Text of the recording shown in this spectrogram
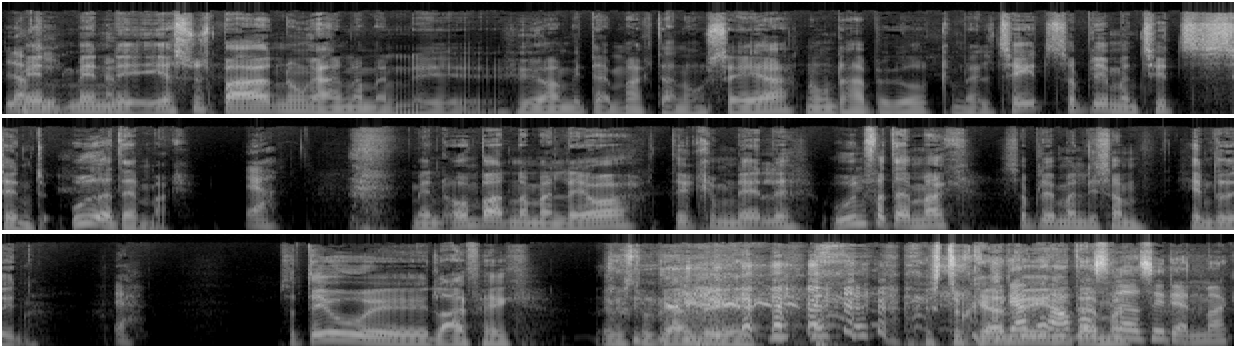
Lucky. Men, men øh, jeg synes bare, at nogle gange, når man øh, hører om i Danmark, der er nogle sager, nogen, der har begået kriminalitet, så bliver man tit sendt ud af Danmark. Ja. Men åbenbart, når man laver det kriminelle uden for Danmark, så bliver man ligesom hentet ind. Ja. Så det er jo øh, lifehack, hvis du gerne vil, hvis du gerne gerne vil have ind i Danmark. opholdstilladelse i Danmark.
